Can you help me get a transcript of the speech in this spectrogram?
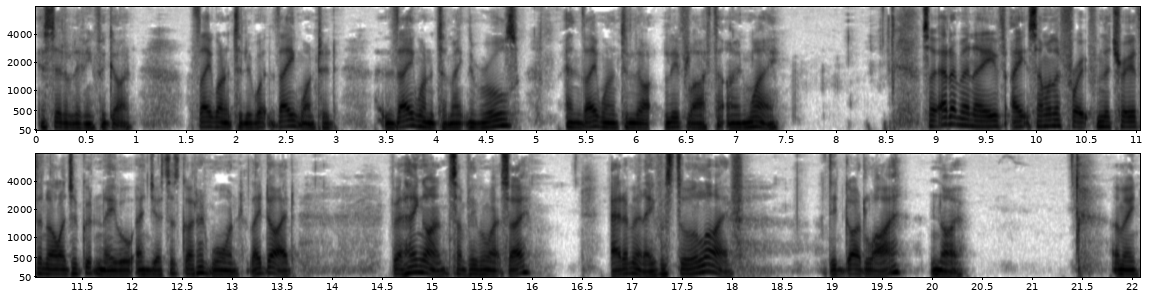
instead of living for God. They wanted to do what they wanted. They wanted to make the rules and they wanted to live life their own way. So Adam and Eve ate some of the fruit from the tree of the knowledge of good and evil, and just as God had warned, they died. But hang on, some people might say, Adam and Eve were still alive. Did God lie? No. I mean,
